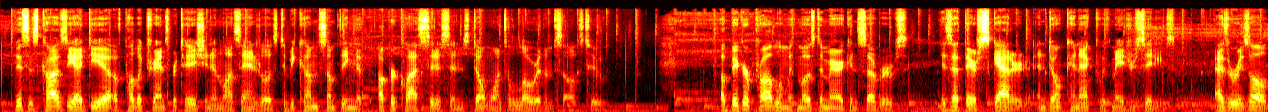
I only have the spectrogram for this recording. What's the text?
this has caused the idea of public transportation in Los Angeles to become something that upper class citizens don't want to lower themselves to. A bigger problem with most American suburbs is that they're scattered and don't connect with major cities. As a result,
